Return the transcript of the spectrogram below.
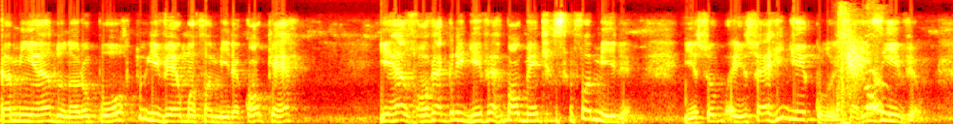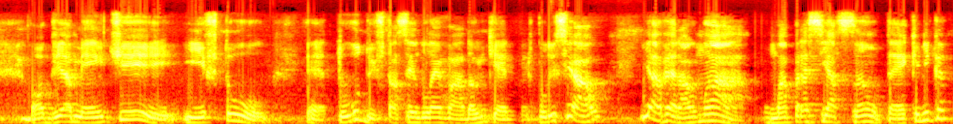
caminhando no aeroporto e vê uma família qualquer e resolve agredir verbalmente essa família. Isso, isso é ridículo, isso é risível. Obviamente, isto é, tudo está sendo levado ao inquérito policial e haverá uma, uma apreciação técnica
